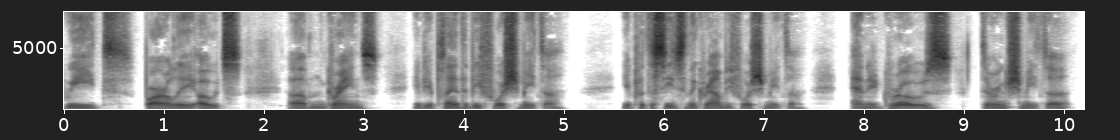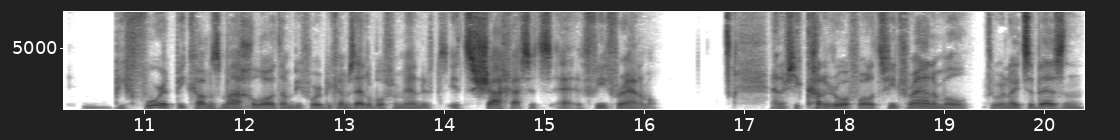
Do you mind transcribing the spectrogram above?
wheat, barley, oats, um, grains, if you plant it before Shemitah, you put the seeds in the ground before Shemitah, and it grows during Shemitah, before it becomes machal before it becomes edible for man, it's, it's shachas, it's uh, feed for animal. And if you cut it off while it's feed for animal through a night's bezin,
